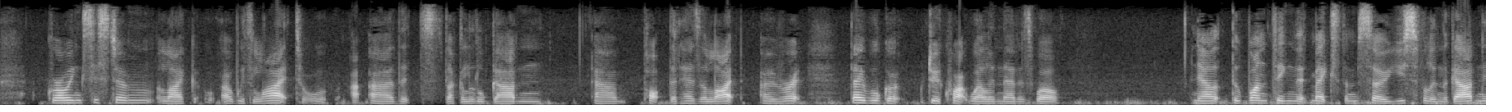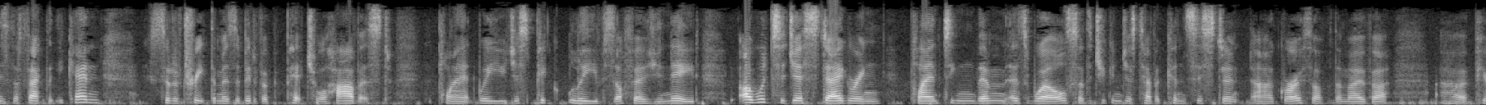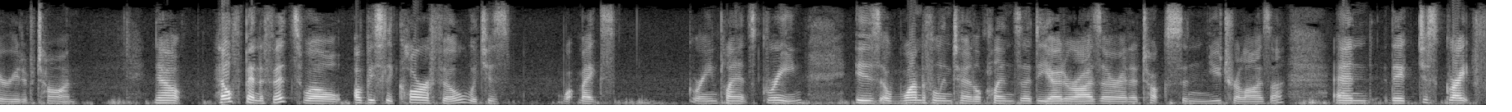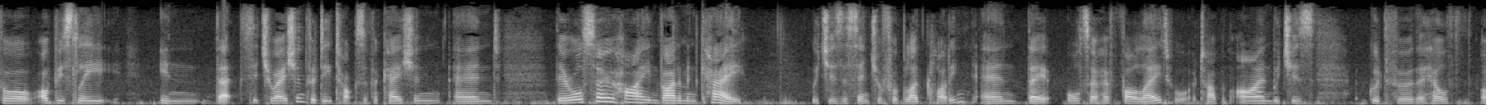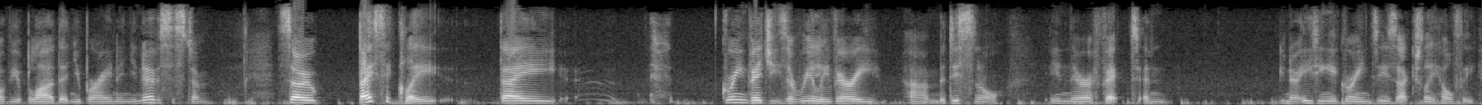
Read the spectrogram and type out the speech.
growing system, like uh, with light, or uh, uh, that's like a little garden um, pot that has a light over it, they will go, do quite well in that as well. Now, the one thing that makes them so useful in the garden is the fact that you can sort of treat them as a bit of a perpetual harvest plant where you just pick leaves off as you need. I would suggest staggering planting them as well so that you can just have a consistent uh, growth of them over uh, a period of time. Now, health benefits, well, obviously chlorophyll, which is what makes green plants green is a wonderful internal cleanser, deodorizer, and a toxin neutralizer. And they're just great for obviously in that situation for detoxification. And they're also high in vitamin K, which is essential for blood clotting. And they also have folate or a type of iron, which is good for the health of your blood and your brain and your nervous system. So basically, they green veggies are really very uh, medicinal in their effect, and you know eating your greens is actually healthy.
